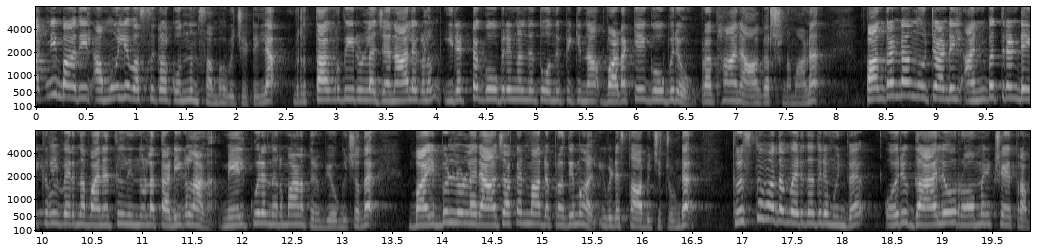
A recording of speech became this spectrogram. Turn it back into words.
അഗ്നിബാധയിൽ അമൂല്യ വസ്തുക്കൾക്കൊന്നും സംഭവിച്ചിട്ടില്ല. വൃത്താകൃതിയിലുള്ള ജനാലകളും ഇരട്ട ഗോപുരങ്ങളിൽ നിന്ന് തോന്നിപ്പിക്കുന്ന വടക്കേ ഗോപുരവും പ്രധാന ആകർഷണമാണ്. പന്ത്രണ്ടാം നൂറ്റാണ്ടിൽ അൻപത്തിരണ്ട് ഏക്കറിൽ വരുന്ന വനത്തിൽ നിന്നുള്ള തടികളാണ് മേൽക്കൂര നിർമ്മാണത്തിന് ഉപയോഗിച്ചത്. ബൈബിളിലുള്ള രാജാക്കന്മാരുടെ പ്രതിമകൾ ഇവിടെ സ്ഥാപിച്ചിട്ടുണ്ട്. ക്രിസ്തുമതം വരുന്നതിന് മുൻപ് ഒരു ഗാലോ റോമൻ ക്ഷേത്രം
